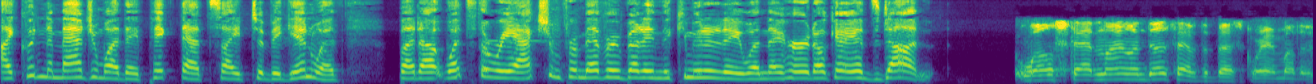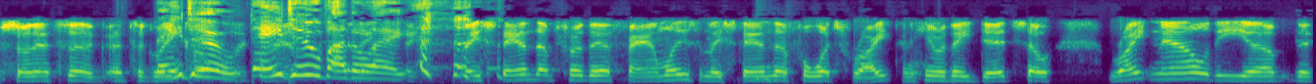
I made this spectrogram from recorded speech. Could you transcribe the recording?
I couldn't imagine why they picked that site to begin with. But uh, what's the reaction from everybody in the community when they heard, okay, it's done? Well, Staten Island does have the best grandmothers, so that's a that's a great. They do, they do. By the they, way, they, they stand up for their families and they stand up for what's right, and here they did. So, right now, the uh, the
